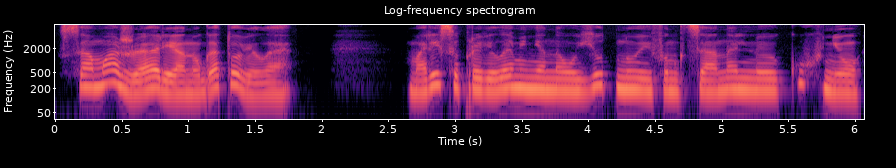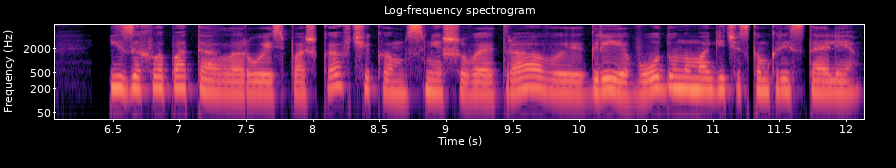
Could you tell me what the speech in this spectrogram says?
Сама же Ариану готовила. Мариса провела меня на уютную и функциональную кухню и захлопотала, роясь по шкафчикам, смешивая травы, грея воду на магическом кристалле.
